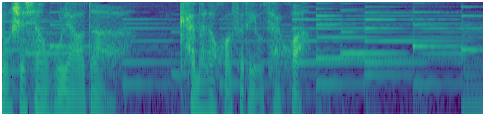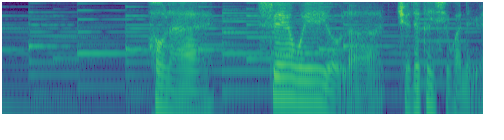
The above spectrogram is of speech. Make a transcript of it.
总是像无聊的，开满了黄色的油菜花。后来，虽然我也有了觉得更喜欢的人，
